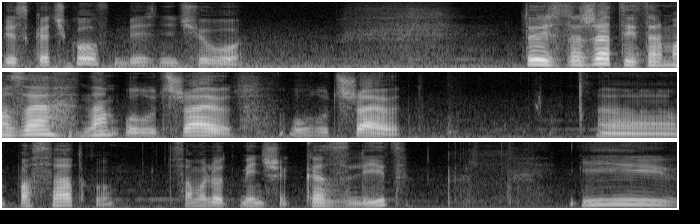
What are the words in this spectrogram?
Без скачков, без ничего. То есть зажатые тормоза нам улучшают, улучшают э, посадку самолет меньше козлит и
